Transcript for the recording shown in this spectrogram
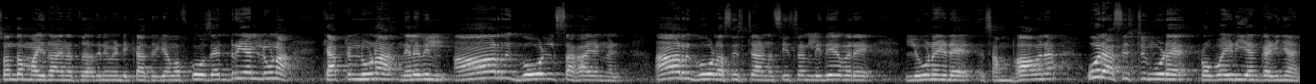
സ്വന്തം മൈതാനത്ത്. അതിനുവേണ്ടി കാത്തിരിക്കാം. Of course Adrian Luna captain Luna നിലവിൽ ആറ് ഗോൾ സഹായങ്ങൾ ആറ് ഗോൾ അസിസ്റ്റാണ് സീസണിൽ ഇതേവരെ ലൂണയുടെ സംഭാവന. ഒരു അസിസ്റ്റും കൂടെ പ്രൊവൈഡ് ചെയ്യാൻ കഴിഞ്ഞാൽ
